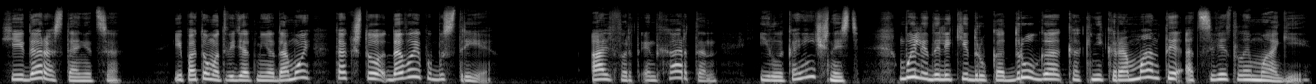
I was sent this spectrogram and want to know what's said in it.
Хейдар останется. И потом отведят меня домой, так что давай побыстрее. Альфред Энхартен и лаконичность были далеки друг от друга, как некроманты от светлой магии.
